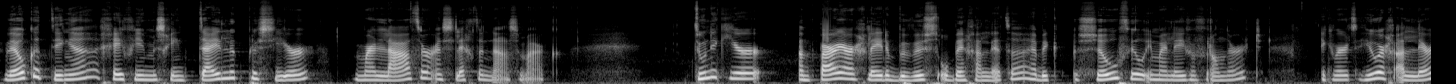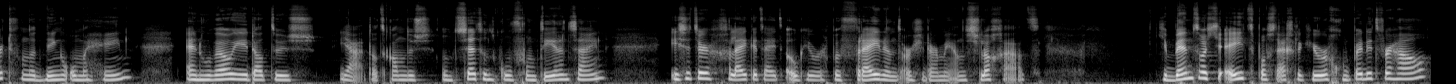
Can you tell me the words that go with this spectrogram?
Welke dingen geven je misschien tijdelijk plezier, maar later een slechte nasmaak? Toen ik hier een paar jaar geleden bewust op ben gaan letten, heb ik zoveel in mijn leven veranderd. Ik werd heel erg alert van de dingen om me heen. En hoewel je dat dus, ja, dat kan dus ontzettend confronterend zijn, is het tegelijkertijd ook heel erg bevrijdend als je daarmee aan de slag gaat. Je bent wat je eet past eigenlijk heel erg goed bij dit verhaal.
